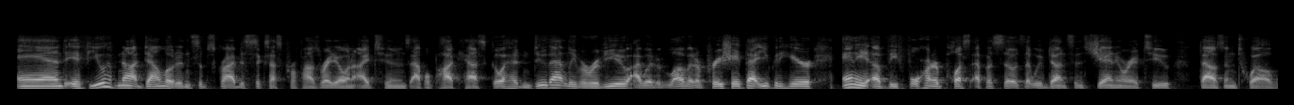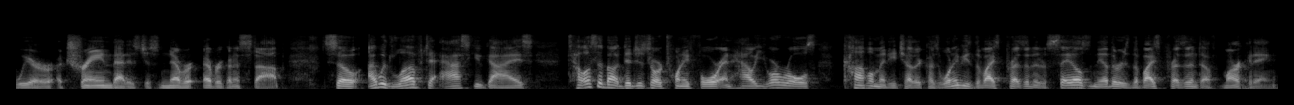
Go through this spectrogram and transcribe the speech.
And if you have not downloaded and subscribed to Success Profiles Radio on iTunes, Apple Podcasts, go ahead and do that. Leave a review. I would love and appreciate that. You can hear any of the 400 plus episodes that we've done since January of 2012. We are a train that is just never, ever going to stop. So I would love to ask you guys Tell us about Digistore 24 and how your roles complement each other because one of you is the vice president of sales and the other is the vice president of marketing.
